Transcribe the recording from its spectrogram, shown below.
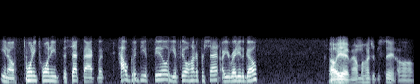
You know 2020 the setback but how good do you feel? You feel 100% are you ready to go? Oh yeah man. I'm 100% um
